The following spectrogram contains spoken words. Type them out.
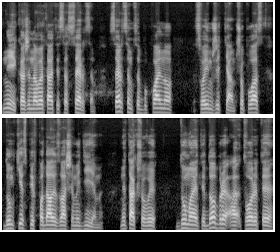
Ні, каже, навертайтеся серцем. Серцем це буквально своїм життям, щоб у вас думки співпадали з вашими діями. Не так, що ви думаєте добре, а творите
